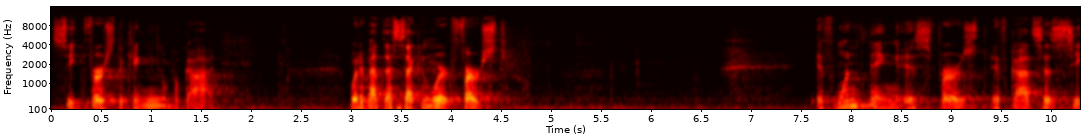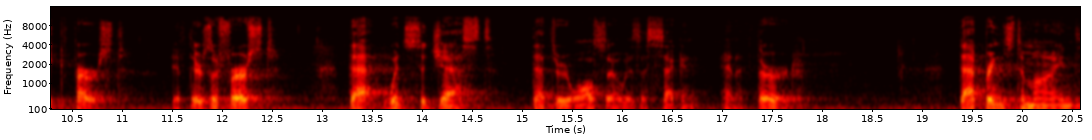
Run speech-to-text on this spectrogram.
Seek first the kingdom of God. What about that second word, first? If one thing is first, if God says seek first, if there's a first, that would suggest that there also is a second and a third. That brings to mind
